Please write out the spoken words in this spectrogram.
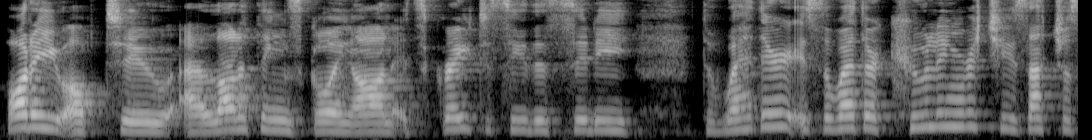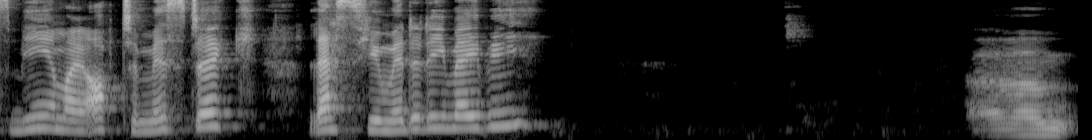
What are you up to? A lot of things going on. It's great to see the city. The weather is the weather cooling, Richie? Is that just me? Am I optimistic? Less humidity, maybe? Um,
